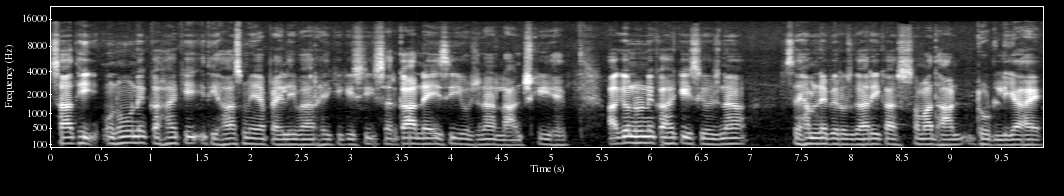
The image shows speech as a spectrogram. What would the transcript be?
साथ ही उन्होंने कहा कि इतिहास में यह पहली बार है कि किसी सरकार ने इसी योजना लॉन्च की है। आगे उन्होंने कहा कि इस योजना से हमने बेरोज़गारी का समाधान ढूंढ लिया है।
